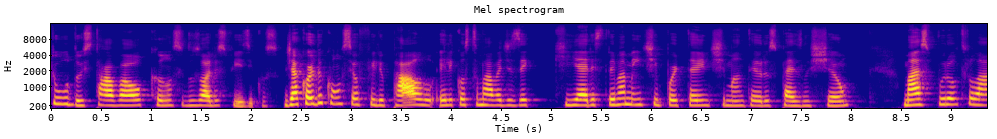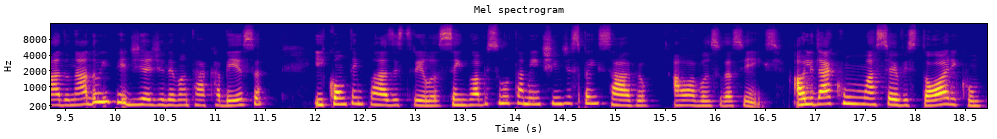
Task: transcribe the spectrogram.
tudo estava ao alcance dos olhos físicos. De acordo com seu filho Paulo, ele costumava dizer que era extremamente importante manter os pés no chão, mas por outro lado, nada o impedia de levantar a cabeça e contemplar as estrelas, sendo absolutamente indispensável ao avanço da ciência. Ao lidar com um acervo histórico,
